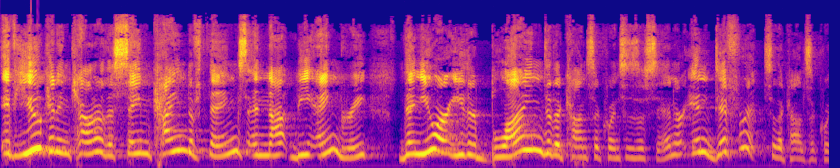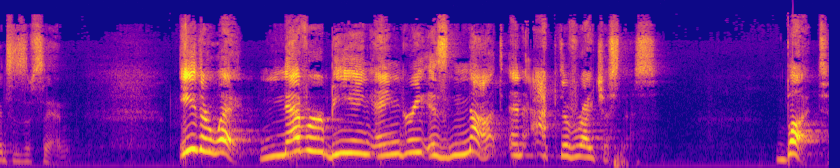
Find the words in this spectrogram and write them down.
If you can encounter the same kind of things and not be angry, then you are either blind to the consequences of sin or indifferent to the consequences of sin. Either way, never being angry is not an act of righteousness. But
